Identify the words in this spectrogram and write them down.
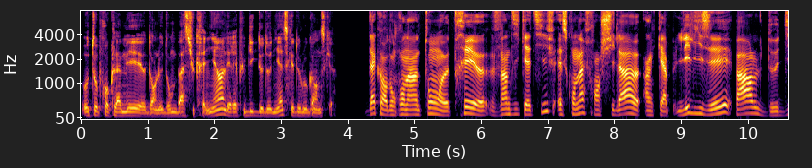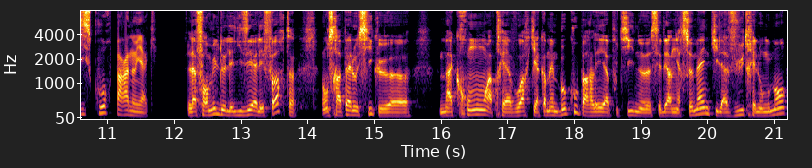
autoproclamées dans le Donbass ukrainien, les républiques de Donetsk et de Lugansk. D'accord, donc on a un ton euh, très euh, vindicatif. Est-ce qu'on a franchi là euh, un cap? L'Élysée parle de discours paranoïaque. La formule de l'Élysée, elle est forte. On se rappelle aussi que euh, Macron, après avoir, qui a quand même beaucoup parlé à Poutine euh, ces dernières semaines, qu'il a vu très longuement,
